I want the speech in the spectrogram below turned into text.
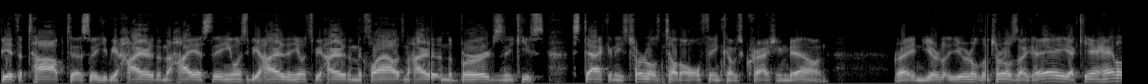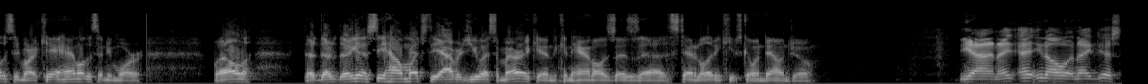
be at the top to, so he can be higher than the highest thing. He wants to be higher than he wants to be higher than the clouds and higher than the birds, and he keeps stacking these turtles until the whole thing comes crashing down. Right? And Yertle, Yertle the turtle's like, hey, I can't handle this anymore. I can't handle this anymore. Well, they're, they're, they're going to see how much the average U.S. American can handle as, as uh, standard of living keeps going down, Joe. Yeah, and I, I, you know, and I just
